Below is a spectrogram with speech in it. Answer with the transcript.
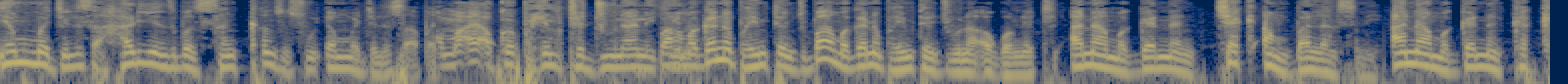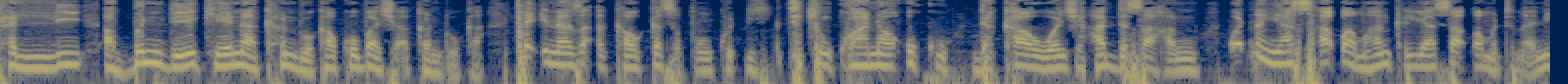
Yan majalisa har yanzu ba su san kansu su yan majalisa ba. Amma ai akwai fahimtar juna ne ba magana fahimtar ba magana fahimtar juna a gwamnati. Ana maganan check and balance ne. Ana maganan ka kalli abin da yake yana kan doka ko ba shi a kan doka. Ta ina za a kawo kasafin kuɗi cikin kwana uku da kawowan shi har da sa hannu. Wannan ya saba ma hankali ya saba ma tunani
